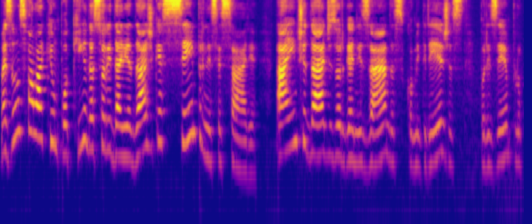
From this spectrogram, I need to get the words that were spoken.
mas vamos falar aqui um pouquinho da solidariedade que é sempre necessária. Há entidades organizadas, como igrejas, por exemplo,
